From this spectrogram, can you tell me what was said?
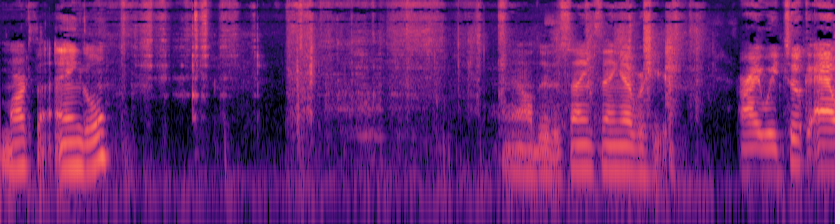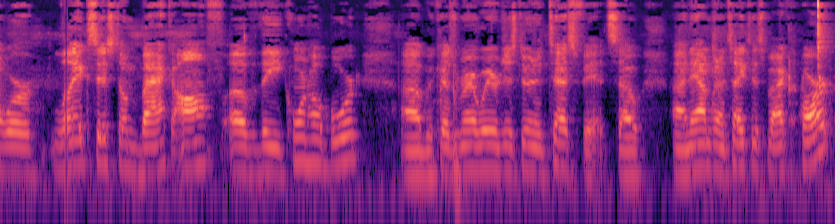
Mark the angle. And I'll do the same thing over here. All right, we took our leg system back off of the cornhole board uh, because remember we were just doing a test fit. So uh, now I'm going to take this back apart.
